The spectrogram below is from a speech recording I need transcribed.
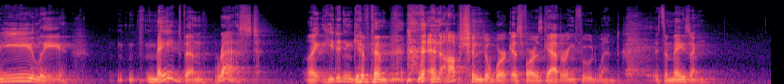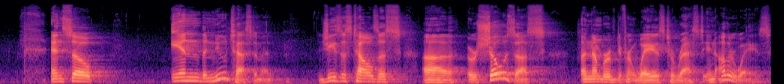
really made them rest. Like, he didn't give them an option to work as far as gathering food went. It's amazing. And so, in the New Testament, Jesus tells us uh, or shows us a number of different ways to rest in other ways.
